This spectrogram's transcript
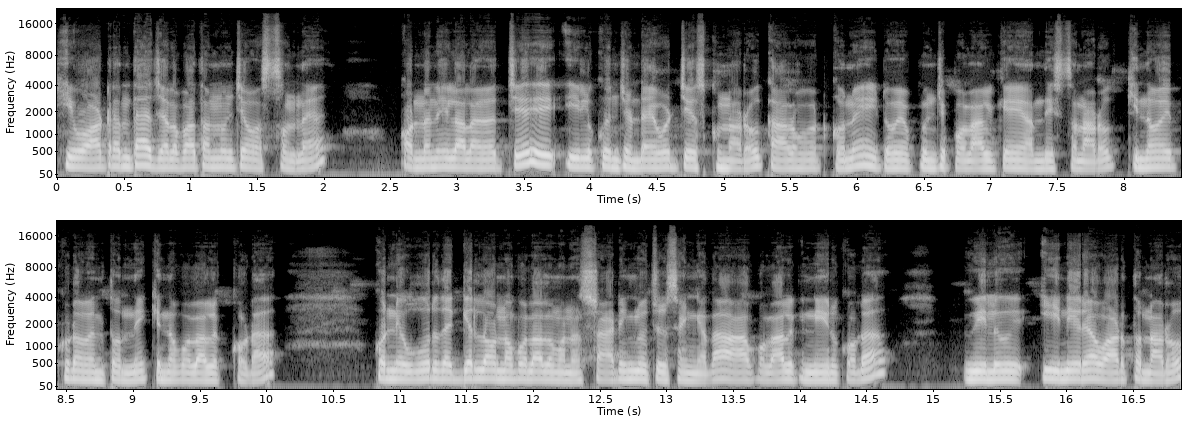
ఈ వాటర్ అంతా జలపాతం నుంచే వస్తుంది. కొండ నీళ్ళు అలా వచ్చి వీళ్ళు కొంచెం డైవర్ట్ చేసుకున్నారు. కాలువ కట్టుకొని ఇటువైపు నుంచి పొలాలకి అందిస్తున్నారు. కింద వైపు కూడా వెళ్తుంది. కింద పొలాలకు కూడా. కొన్ని ఊరు దగ్గరలో ఉన్న పొలాలు మనం స్టార్టింగ్‌లో చూసాం కదా ఆ పొలాలకి నీరు కూడా వీళ్ళు ఈ నీరే వాడుతున్నారు.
